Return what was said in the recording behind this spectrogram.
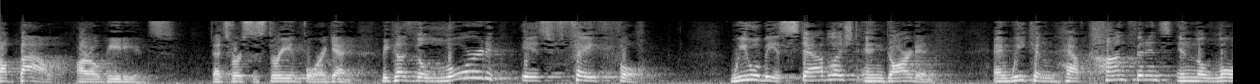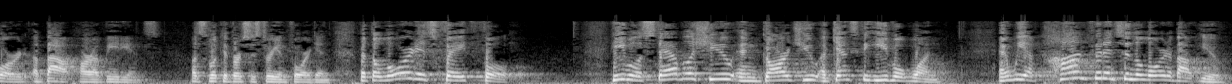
about our obedience. That's verses 3 and 4 again. Because the Lord is faithful, we will be established and guarded, and we can have confidence in the Lord about our obedience. Let's look at verses 3 and 4 again. But the Lord is faithful. He will establish you and guard you against the evil one. And we have confidence in the Lord about you,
